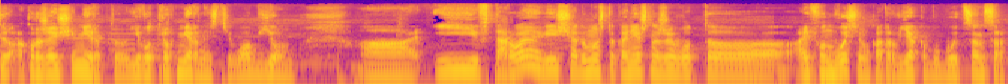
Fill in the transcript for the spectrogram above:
окружающий мир, это его трехмерность, его объем. А, и вторая вещь, я думаю, что, конечно же, вот э, iPhone 8, у которого якобы будет сенсор,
